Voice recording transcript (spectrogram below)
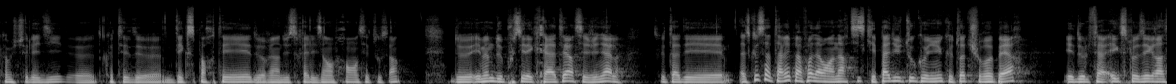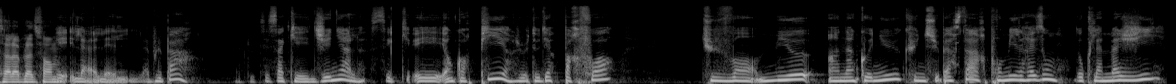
comme je te l'ai dit, de, de côté de- d'exporter, de, réindustrialiser en France et tout ça. De, et même de pousser les créateurs, c'est génial. Parce que t'as des... Est-ce que ça t'arrive parfois d'avoir un artiste qui est pas du tout connu, que toi tu repères, et de le faire exploser grâce à la plateforme? Et la, la- la plupart. C'est ça qui est génial. Et encore pire, je vais te dire que parfois, tu vends mieux un inconnu qu'une superstar pour mille raisons. Donc la magie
